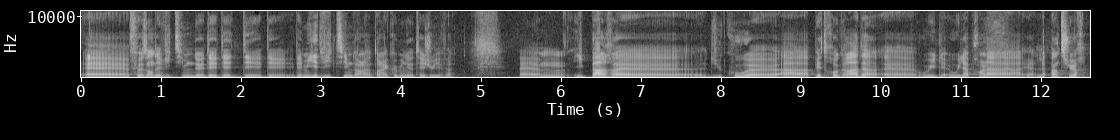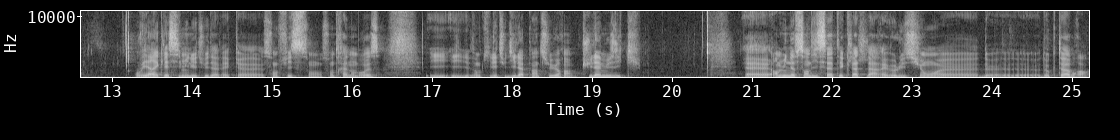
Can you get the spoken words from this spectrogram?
faisant des, victimes des milliers de victimes dans la, communauté juive. il part du coup à, Petrograd où il, où, il, apprend la, peinture. Vous verrez que les similitudes avec son fils sont, très nombreuses. donc il étudie la peinture, puis la musique. en 1917 éclate la révolution d'octobre.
